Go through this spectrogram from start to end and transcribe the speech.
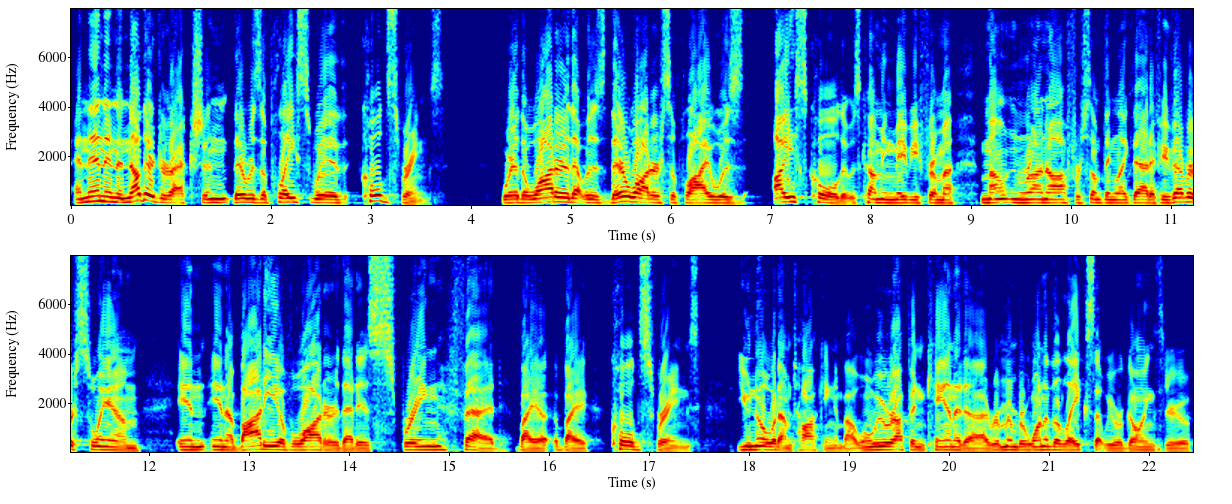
And then in another direction, there was a place with cold springs where the water that was their water supply was ice cold. It was coming maybe from a mountain runoff or something like that. If you've ever swam in, in a body of water that is spring fed by, a, by cold springs, you know what I'm talking about. When we were up in Canada, I remember one of the lakes that we were going through,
